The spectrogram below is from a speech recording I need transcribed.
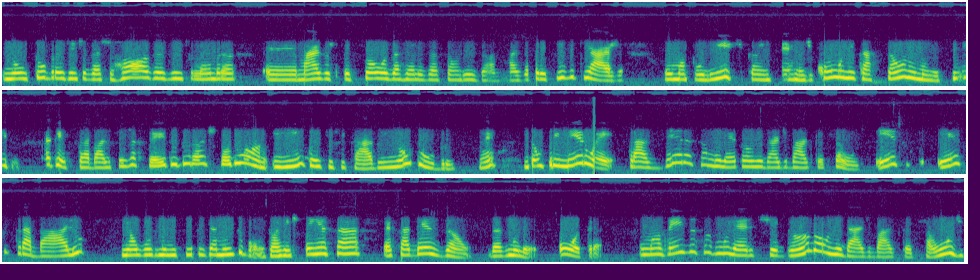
em outubro a gente veste rosa, a gente lembra é, mais as pessoas a realização do exame, mas é preciso que haja uma política interna de comunicação no município para que esse trabalho seja feito durante todo o ano e intensificado em outubro. Né? Então, primeiro é trazer essa mulher para a unidade básica de saúde. Esse, esse trabalho, em alguns municípios, é muito bom. Então, a gente tem essa, essa adesão das mulheres. Outra, uma vez essas mulheres chegando à unidade básica de saúde,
